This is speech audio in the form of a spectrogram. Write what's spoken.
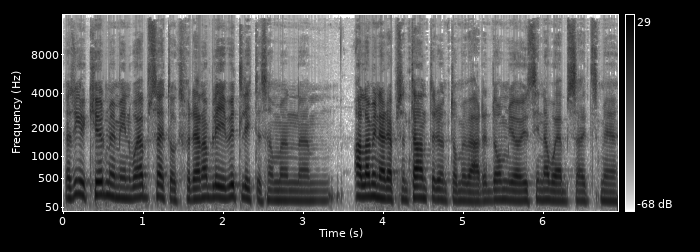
jag tycker det är kul med min webbsite också, för den har blivit lite som en... Alla mina representanter runt om i världen, de gör ju sina webbsites med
